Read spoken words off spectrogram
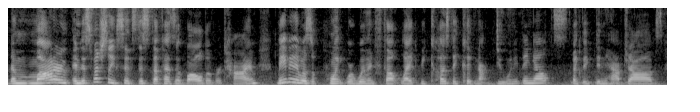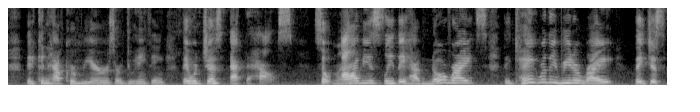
the modern and especially since this stuff has evolved over time maybe there was a point where women felt like because they could not do anything else like they didn't have jobs they couldn't have mm-hmm. careers or do anything they were just at the house so right. obviously they have no rights they can't really read or write they just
